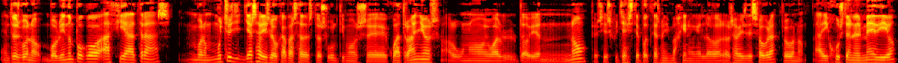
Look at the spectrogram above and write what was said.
Entonces, bueno, volviendo un poco hacia atrás, bueno, muchos ya sabéis lo que ha pasado estos últimos eh, cuatro años, alguno igual todavía no, pero si escucháis este podcast me imagino que lo, lo, sabéis de sobra. Pero bueno, ahí justo en el medio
